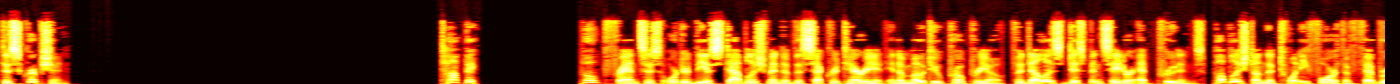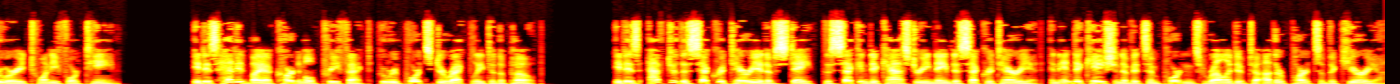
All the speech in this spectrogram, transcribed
Description Pope Francis ordered the establishment of the Secretariat in a motu proprio, Fidelis Dispensator et Prudens, published on 24 February 2014. It is headed by a cardinal prefect, who reports directly to the Pope. It is, after the Secretariat of State, the second dicastery named a secretariat, an indication of its importance relative to other parts of the Curia.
